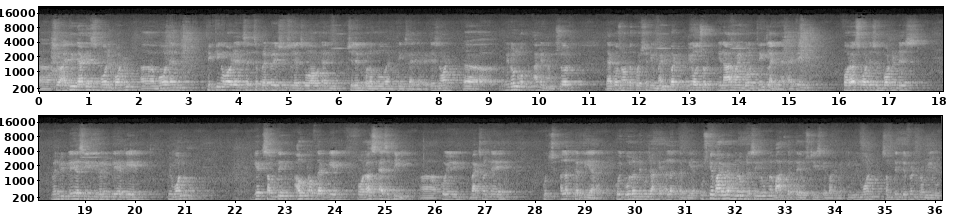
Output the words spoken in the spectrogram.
Uh, so I think that is more important, uh, more than thinking about it. It's, it's a preparation, so let's go out and chill in Colombo and things like that. It is not. Uh, we don't. I mean, I'm sure that was not the question you meant, but we also, in our mind, don't think like that. I think for us, what is important is when we play a series, when we play a game, we want to get something out of that game for us as a team. Uh, कोई batsman ने कुछ अलग कर दिया है कोई bowler ने कुछ आके अलग कर दिया उसके बारे में हम लोग ड्रेसिंग रूम में बात करते हैं उस चीज़ के बारे में कि we want something different from you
